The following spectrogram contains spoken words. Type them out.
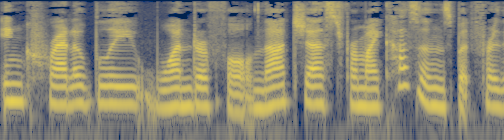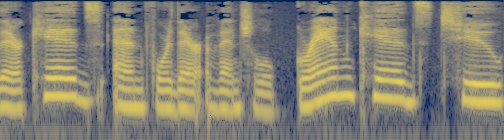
incredibly wonderful, not just for my cousins, but for their kids and for their eventual grandkids to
